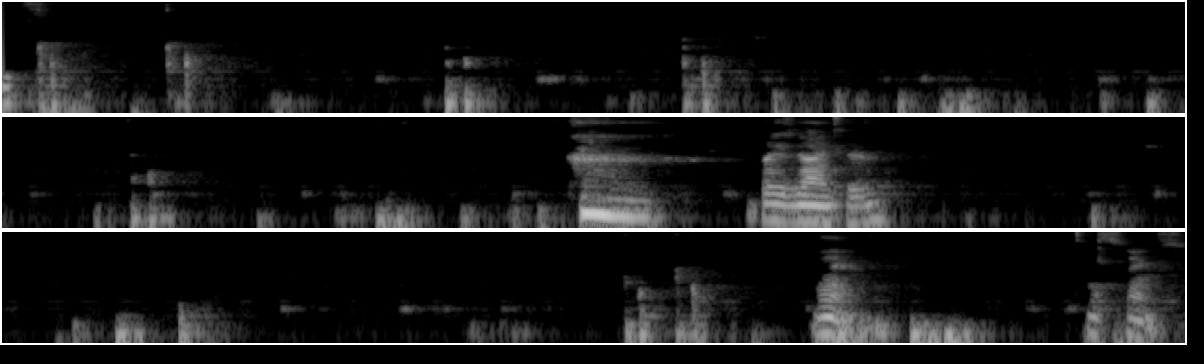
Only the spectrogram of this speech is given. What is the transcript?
Oops. But he's going to. Man, that stinks.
